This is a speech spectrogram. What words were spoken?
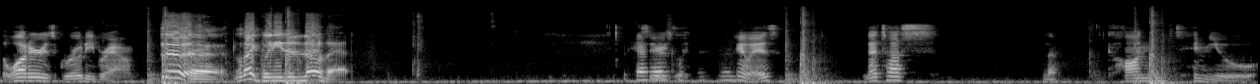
The water is grody brown. Ugh, like we needed to know that. Seriously. Anyways, let us No. continue.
